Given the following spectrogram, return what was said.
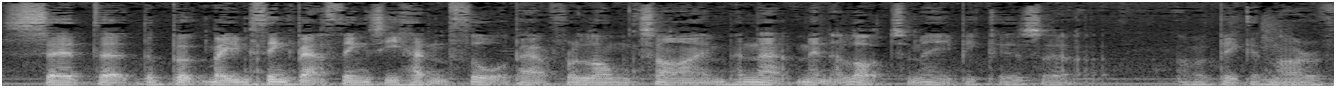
said that the book made him think about things he hadn't thought about for a long time, and that meant a lot to me because uh, I'm a big admirer of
